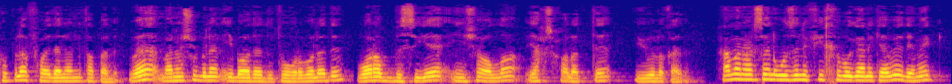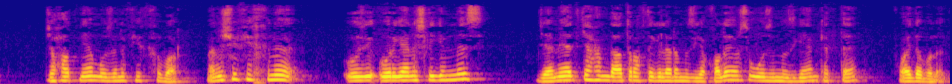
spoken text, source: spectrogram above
ko'plab foydalarni topadi va mana shu bilan ibodati to'g'ri bo'ladi. Va robbisiga inshaalloh yaxshi holatda yo'liqadi. Hamma narsani o'zini fiqhi bo'lgani kabi demak jihodni ham o'zini fiqhi bor. Mana shu fiqhni o'rganishligimiz jamiyatga hamda atrofdagilarimizga qolaversa o'zimizga ham katta foyda bo'ladi.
